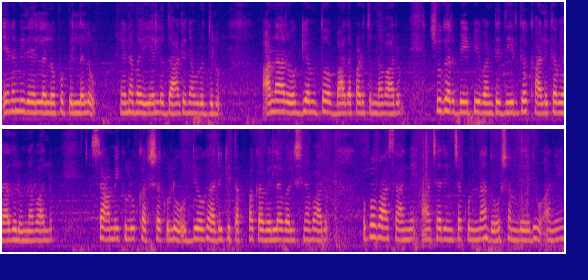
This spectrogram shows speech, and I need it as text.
ఎనిమిదేళ్ళలోపు పిల్లలు ఎనభై ఏళ్ళు దాటిన వృద్ధులు అనారోగ్యంతో బాధపడుతున్నవారు షుగర్ బీపీ వంటి దీర్ఘకాలిక వ్యాధులు ఉన్నవాళ్ళు శ్రామికులు కర్షకులు ఉద్యోగానికి తప్పక వెళ్ళవలసిన వారు ఉపవాసాన్ని ఆచరించకున్న దోషం లేదు అని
